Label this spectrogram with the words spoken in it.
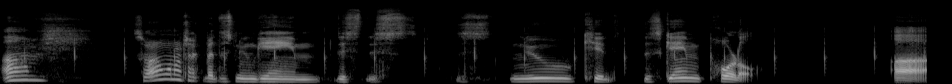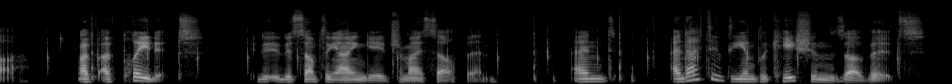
Um, so I want to talk about this new game, this this this new kid, this game Portal. Uh, I've I've played it. It, it is something I engaged myself in, and and I think the implications of it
